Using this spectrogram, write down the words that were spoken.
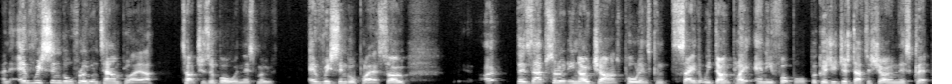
And every single Luton Town player touches a ball in this move. Every single player. So uh, there's absolutely no chance Paul Ince can say that we don't play any football because you just have to show him this clip.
